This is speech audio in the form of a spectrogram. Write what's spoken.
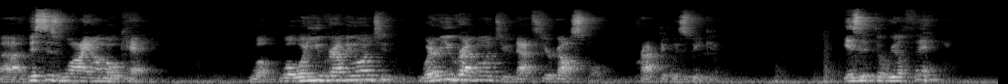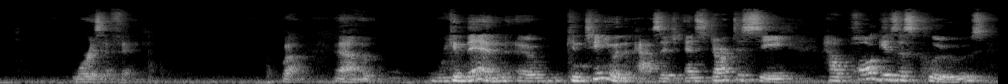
Uh, this is why I'm okay. Well, well, what are you grabbing onto? Whatever you grab onto, that's your gospel, practically speaking. Is it the real thing? Or is it fake? Well, uh, we can then uh, continue in the passage and start to see how Paul gives us clues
